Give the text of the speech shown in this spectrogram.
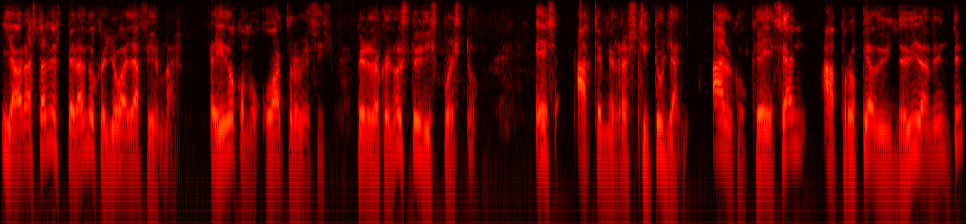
y ahora están esperando que yo vaya a firmar. He ido como cuatro veces. Pero lo que no estoy dispuesto es a que me restituyan algo que se han apropiado indebidamente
